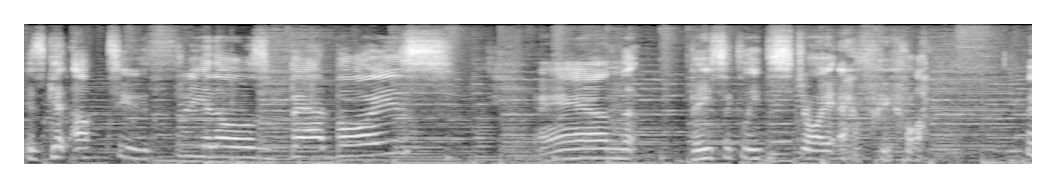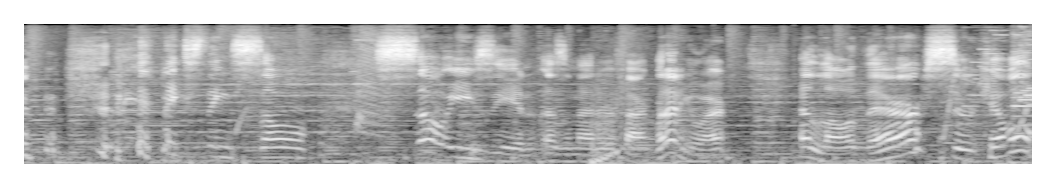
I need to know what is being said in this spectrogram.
is get up to three of those bad boys, and basically destroy everyone. it makes things so, so easy, as a matter of fact. But anyway, hello there, Sir Kibble!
